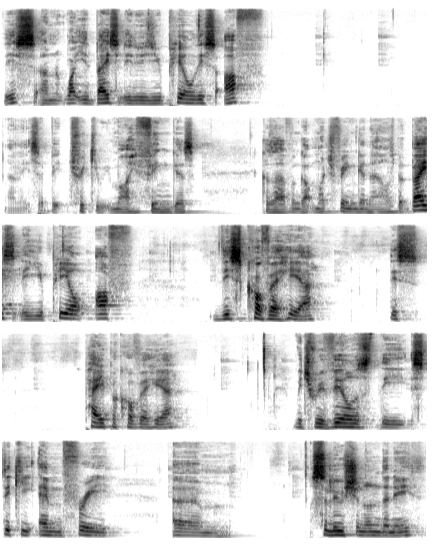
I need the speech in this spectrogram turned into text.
this and what you basically do is you peel this off and it's a bit tricky with my fingers because I haven't got much fingernails. But basically you peel off this cover here this paper cover here which reveals the sticky M3 um, solution underneath.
